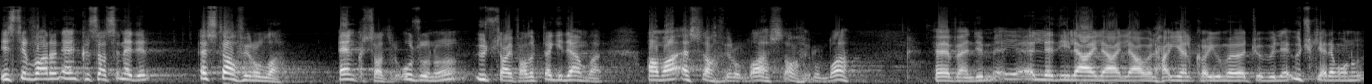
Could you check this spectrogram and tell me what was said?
İstiğfarın en kısası nedir? Estağfirullah. En kısadır. Uzunu üç sayfalıkta giden var. Ama estağfirullah, estağfirullah. Efendim, ellezî lâ ilâhe illâ vel hayyel kayyum ve tübüle. Üç kere onu,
